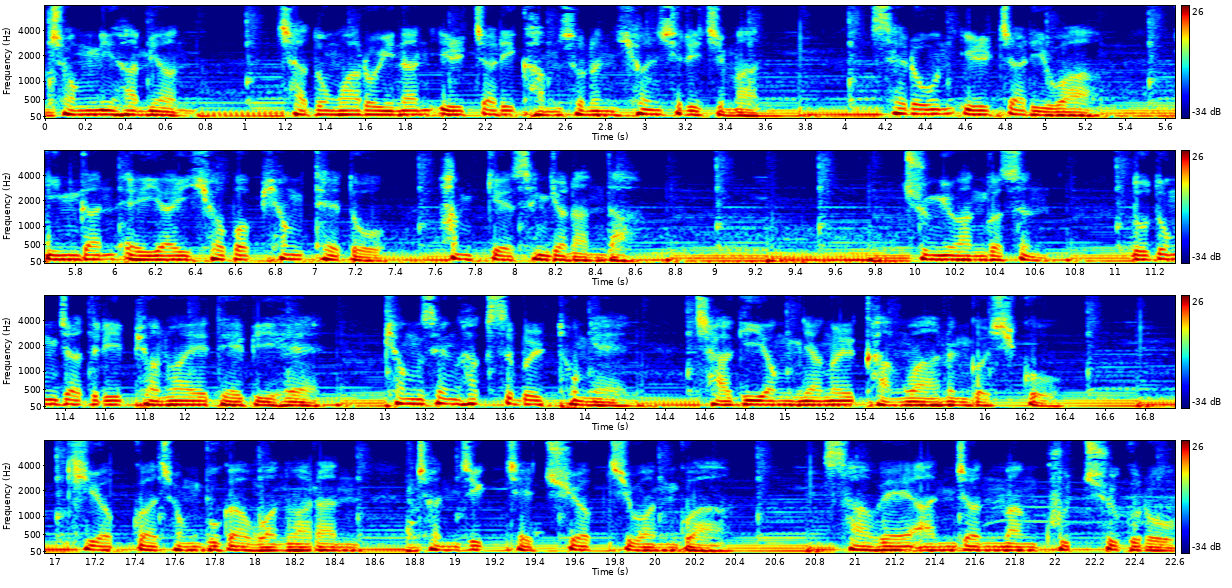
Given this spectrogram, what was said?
정리하면 자동화로 인한 일자리 감소는 현실이지만 새로운 일자리와 인간 AI 협업 형태도 함께 생겨난다. 중요한 것은 노동자들이 변화에 대비해 평생 학습을 통해 자기 역량을 강화하는 것이고 기업과 정부가 원활한 전직 재취업 지원과 사회 안전망 구축으로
